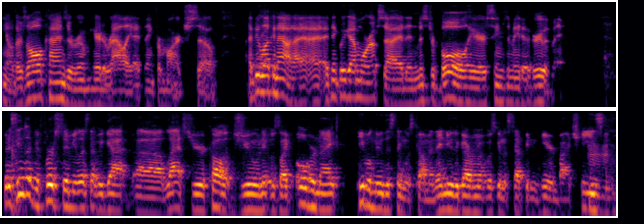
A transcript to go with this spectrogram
you know. There's all kinds of room here to rally. I think for March. So I'd be Right. looking out. I, I- think we got more upside, and Mr. Bull here seems to me to agree with me. But it seems like the first stimulus that we got uh, last year, call it June, it was like overnight. People knew this thing was coming. They knew the government was going to step in here and buy cheese. Mhm.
